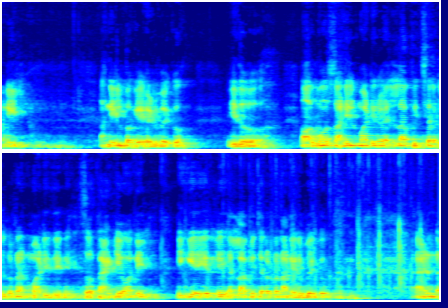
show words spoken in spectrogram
ಅನಿಲ್ ಅನಿಲ್ ಬಗ್ಗೆ ಹೇಳಬೇಕು. ಇದು ಆಲ್ಮೋಸ್ಟ್ ಅನಿಲ್ ಮಾಡಿರೋ ಎಲ್ಲ ಪಿಕ್ಚರಲ್ಲೂ ನಾನು ಮಾಡಿದ್ದೀನಿ. ಸೊ ಥ್ಯಾಂಕ್ ಯು ಅನಿಲ್ ಹಿಂಗೆ ಇರಲಿ, ಎಲ್ಲ ಪಿಕ್ಚರಲ್ಲೂ ನಾನು ಇರಬೇಕು. And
